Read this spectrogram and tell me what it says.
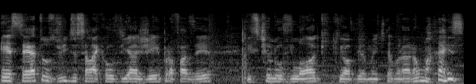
exceto os vídeos, sei lá, que eu viajei pra fazer, estilo vlog, que obviamente demoraram mais.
